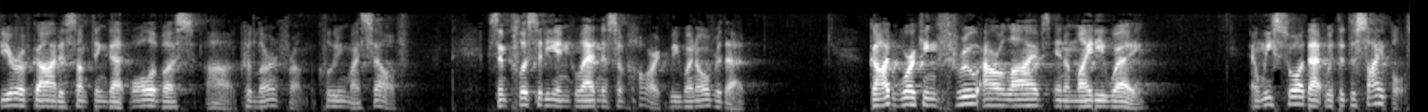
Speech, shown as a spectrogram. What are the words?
Fear of God is something that all of us uh, could learn from, including myself. Simplicity and gladness of heart. We went over that. God working through our lives in a mighty way. And we saw that with the disciples.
